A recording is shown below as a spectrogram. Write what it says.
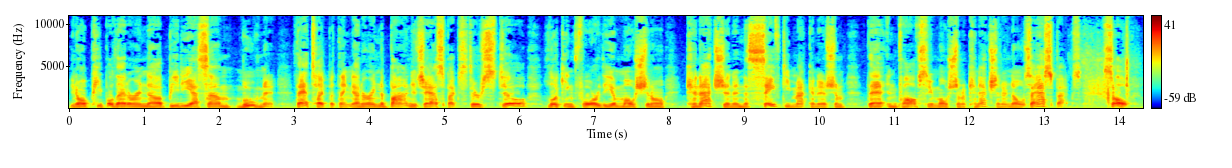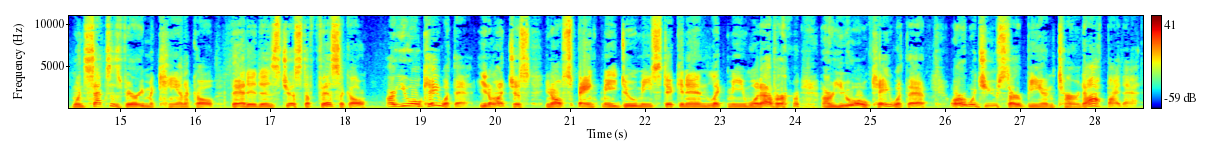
you know, people that are in the BDSM movement, that type of thing, that are in the bondage aspects, they're still looking for the emotional connection and the safety mechanism that involves the emotional connection in those aspects. So when sex is very mechanical, that it is just a physical, are you okay with that? You know what? Just, you know, spank me, do me, stick it in, lick me, whatever. Are you okay with that? Or would you start being turned off by that?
